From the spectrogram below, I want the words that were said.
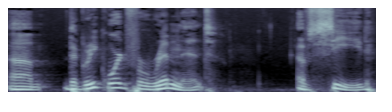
Um, the Greek word for remnant of seed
